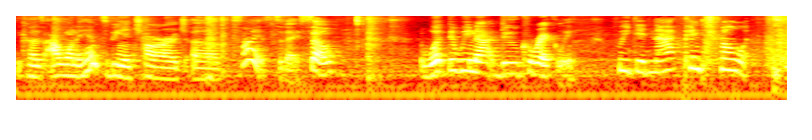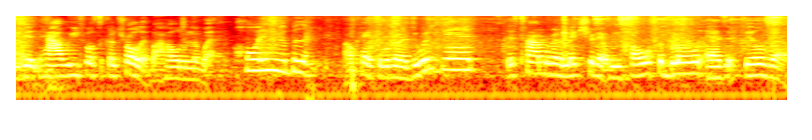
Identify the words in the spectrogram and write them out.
because I wanted him to be in charge of science today. So, what did we not do correctly? We did not control it. You didn't. How were you supposed to control it? By holding the what? Holding the balloon. Okay, so we're going to do it again. This time we're going to make sure that we hold the balloon as it fills up.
